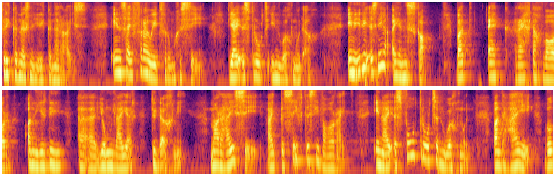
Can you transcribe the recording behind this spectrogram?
vir die kinders in hierdie kinderhuis. En sy vrou het vir hom gesê: "Jy is trots en hoogmoedig." En hierdie is nie 'n eienskap wat ek regtig waar aan hierdie 'n uh, jong leier toedig nie. Maar hy sê hy het besef dis die waarheid en hy is vol trots en hoogmoed want hy wil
